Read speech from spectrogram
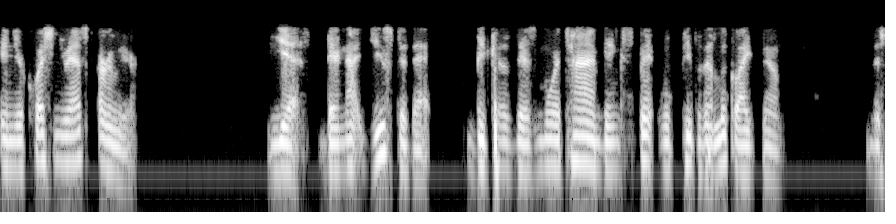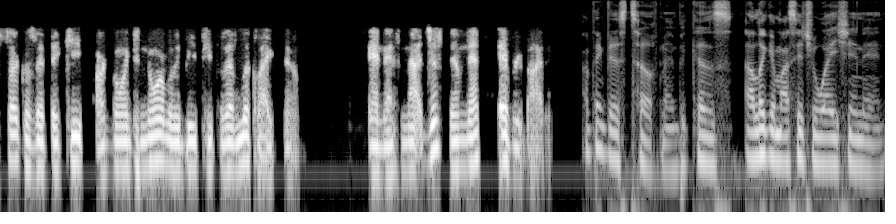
and your question you asked earlier, yes, they're not used to that because there's more time being spent with people that look like them. The circles that they keep are going to normally be people that look like them. And that's not just them, that's everybody. I think that's tough, man, because I look at my situation and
